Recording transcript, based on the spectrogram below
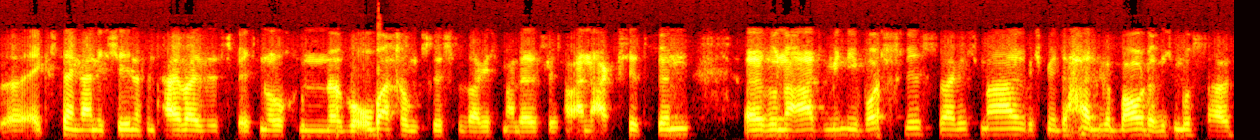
äh, extern gar nicht sehen, das sind teilweise ist vielleicht nur noch eine Beobachtungsliste, sage ich mal, da ist vielleicht noch eine Aktie drin äh, so eine Art Mini-Watchlist, sage ich mal, habe ich mir da gebaut. Also ich musste halt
